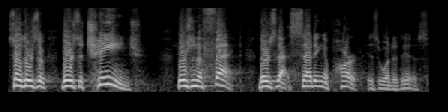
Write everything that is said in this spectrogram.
So there's a, there's a change, there's an effect, there's that setting apart, is what it is.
